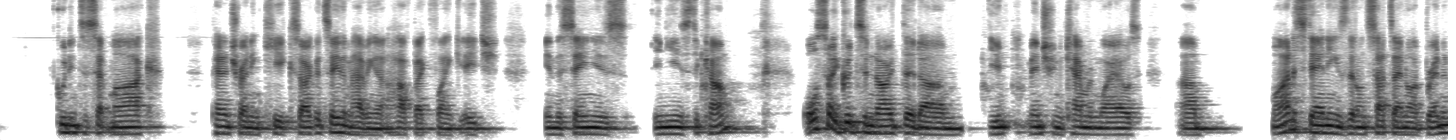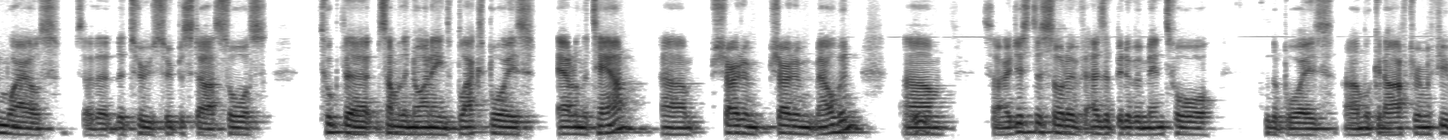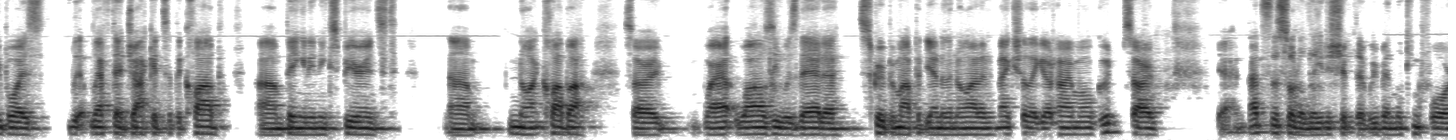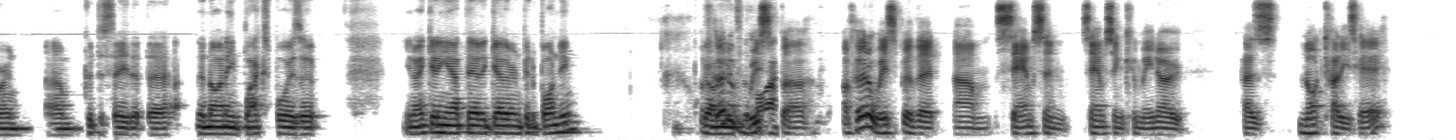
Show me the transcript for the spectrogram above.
good intercept mark, penetrating kick. So I could see them having a halfback flank each in the seniors in years to come. Also, good to note that um, you mentioned Cameron Wales. Um, my understanding is that on Saturday night, Brendan Wales, so the, the two superstar source, took the some of the 19s Blacks boys out on the town, um, showed him showed him Melbourne. Um, so just to sort of as a bit of a mentor to the boys, um, looking after him. A few boys left their jackets at the club, um, being an inexperienced um, night clubber. So Walesy was there to scoop them up at the end of the night and make sure they got home all good. So yeah, that's the sort of leadership that we've been looking for, and um, good to see that the the 19 Blacks boys are, you know, getting out there together and a bit of bonding. I've heard a whisper. I've heard a whisper that um, Samson Samson Camino has not cut his hair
